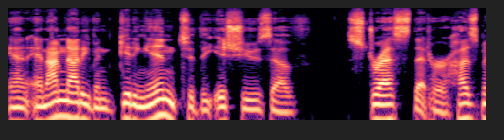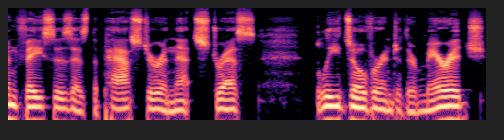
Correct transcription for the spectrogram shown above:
And, and I'm not even getting into the issues of stress that her husband faces as the pastor, and that stress bleeds over into their marriage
